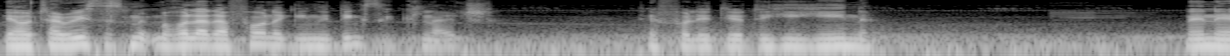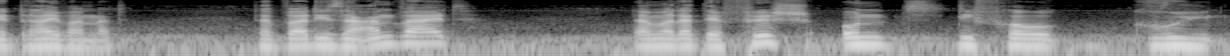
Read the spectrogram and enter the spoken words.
Ja, und Therese ist mit dem Roller da vorne gegen die Dings geknallt. Der Vollidiot, die Hyäne. Ne, ne, drei waren das. Da war dieser Anwalt, dann war das der Fisch und die Frau Grün.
